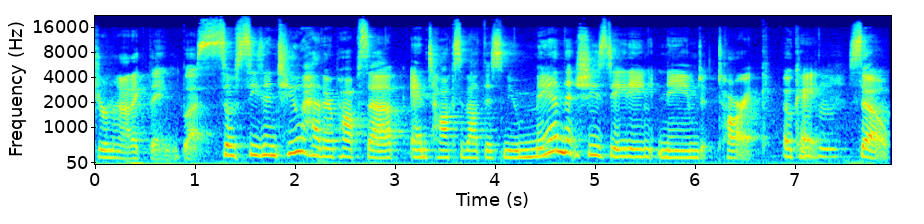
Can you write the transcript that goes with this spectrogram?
dramatic thing. But So season two, Heather pops up and talks about this new man that she's dating named Tarek. Okay, mm-hmm. so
